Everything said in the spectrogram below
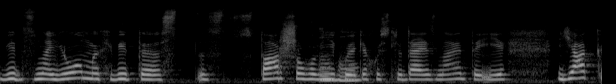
від знайомих, від е, старшого віку, Мгм. якихось людей, знаєте, і як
